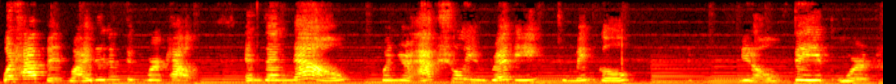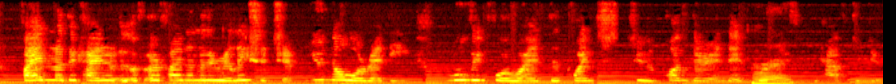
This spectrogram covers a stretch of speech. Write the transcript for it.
what happened? Why didn't it work out? And then now, when you're actually ready to mingle, you know, date or find another kind of or find another relationship, you know already moving forward the points to ponder and the improvements right. you have to do.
